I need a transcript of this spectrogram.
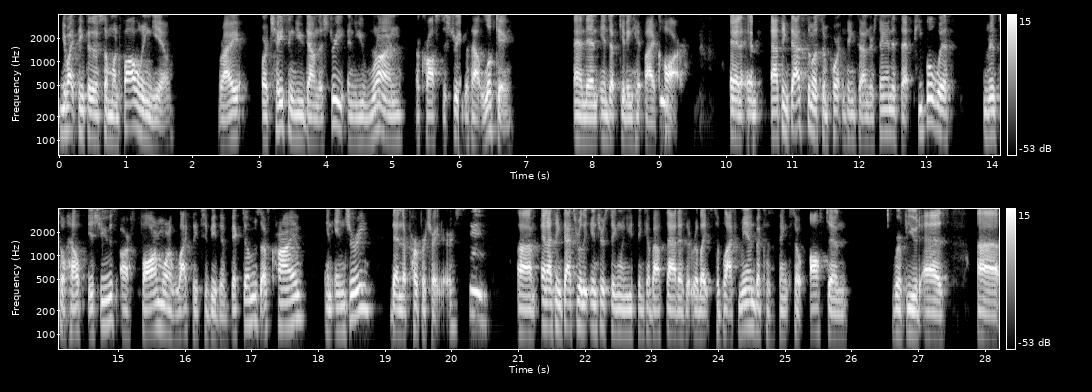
you might think that there's someone following you right or chasing you down the street and you run across the street without looking and then end up getting hit by a mm. car and, and i think that's the most important thing to understand is that people with mental health issues are far more likely to be the victims of crime and injury than the perpetrators mm. Um, and I think that's really interesting when you think about that as it relates to Black men, because I think so often we're viewed as uh,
